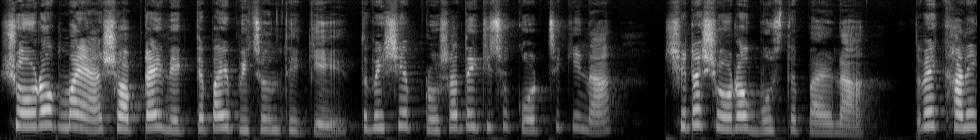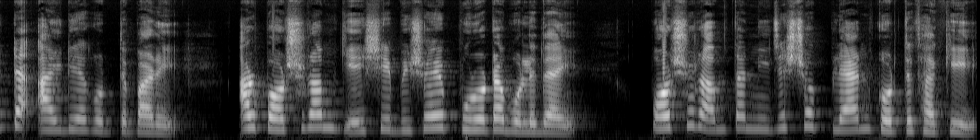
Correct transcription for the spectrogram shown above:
সৌরভ মায়া সবটাই দেখতে পায় পিছন থেকে। তবে সে প্রসাদে কিছু করছে কি না, সেটা সৌরভ বুঝতে পারে না। তবে খানিকটা আইডিয়া করতে পারে। আর পরশুরামকে সে বিষয়ে পুরোটা বলে দেয়। পরশুরাম তার নিজস্ব প্ল্যান করতে থাকে।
